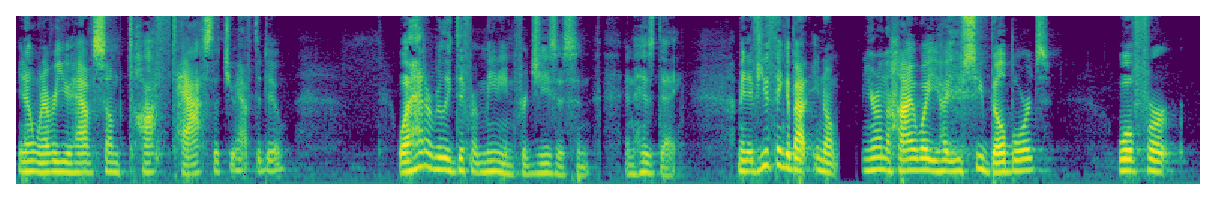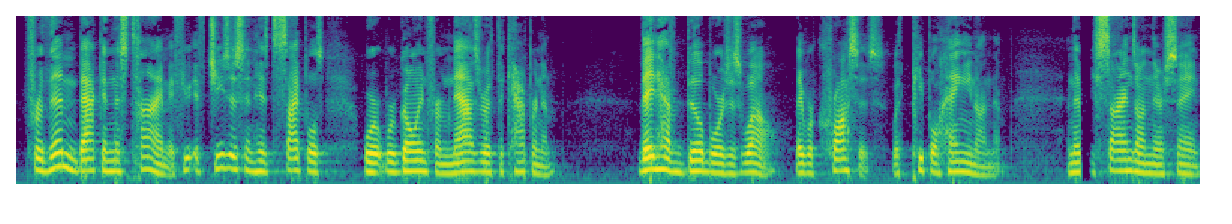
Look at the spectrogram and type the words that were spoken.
You know, whenever you have some tough task that you have to do? Well, it had a really different meaning for Jesus in, in his day. I mean, if you think about, you know, you're on the highway, you, you see billboards. Well, for, for them back in this time, if, you, if Jesus and his disciples were, were going from Nazareth to Capernaum, they'd have billboards as well. They were crosses with people hanging on them. And there'd be signs on there saying,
